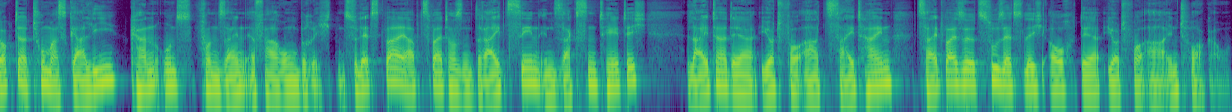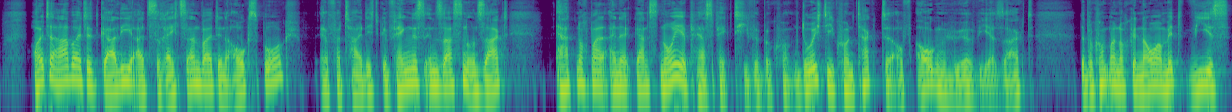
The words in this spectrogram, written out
Dr. Thomas Galli kann uns von seinen Erfahrungen berichten. Zuletzt war er ab 2013 in Sachsen tätig. Leiter der JVA Zeithain, zeitweise zusätzlich auch der JVA in Torgau. Heute arbeitet Galli als Rechtsanwalt in Augsburg. Er verteidigt Gefängnisinsassen und sagt, er hat nochmal eine ganz neue Perspektive bekommen. Durch die Kontakte auf Augenhöhe, wie er sagt. Da bekommt man noch genauer mit, wie es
